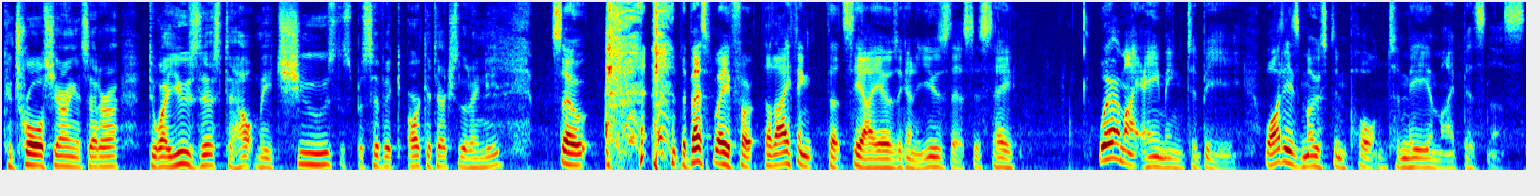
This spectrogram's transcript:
control sharing, et cetera. Do I use this to help me choose the specific architecture that I need? So the best way for that I think that CIOs are going to use this is say, where am I aiming to be? What is most important to me and my business?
